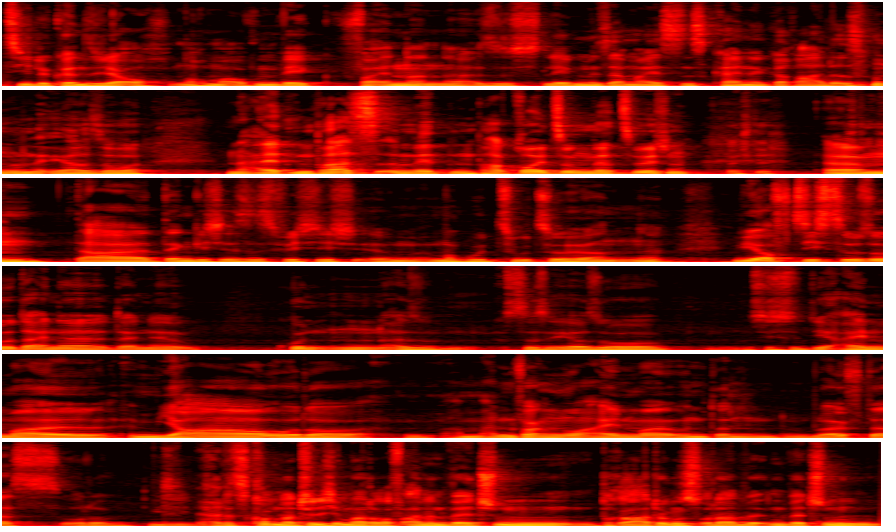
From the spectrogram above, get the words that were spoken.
Ziele können sich ja auch nochmal auf dem Weg verändern. Ne? Also das Leben ist ja meistens keine Gerade, sondern eher so ein Alpenpass mit ein paar Kreuzungen dazwischen. Richtig. Ähm, da denke ich, ist es wichtig, ähm, immer gut zuzuhören. Ne? Wie oft siehst du so deine, deine Kunden? Also ist das eher so, siehst du die einmal im Jahr oder am Anfang nur einmal und dann läuft das? Oder wie? Ja, das kommt natürlich immer darauf an, in welchem Beratungs- oder in welchem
